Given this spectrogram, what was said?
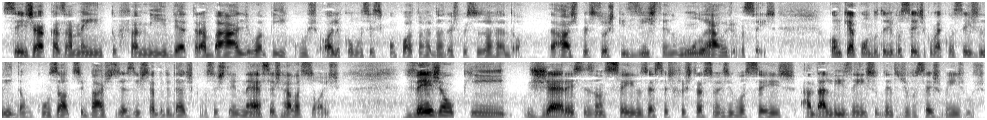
Seja casamento, família, trabalho, amigos. Olhe como vocês se comportam ao redor das pessoas ao redor. As pessoas que existem no mundo real de vocês. Como que é a conduta de vocês, como é que vocês lidam com os altos e baixos e as instabilidades que vocês têm nessas relações. Vejam o que gera esses anseios, essas frustrações em vocês. Analisem isso dentro de vocês mesmos.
